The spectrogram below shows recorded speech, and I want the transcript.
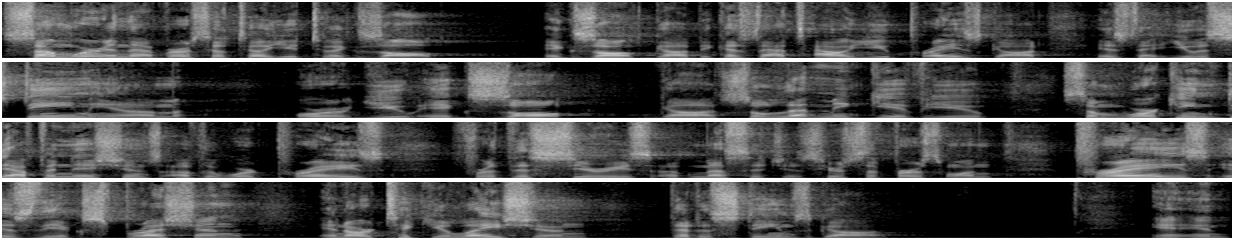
somewhere in that verse, he'll tell you to exalt, exalt God, because that's how you praise God, is that you esteem him or you exalt God. So let me give you some working definitions of the word praise for this series of messages. Here's the first one Praise is the expression and articulation that esteems God. And, and,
